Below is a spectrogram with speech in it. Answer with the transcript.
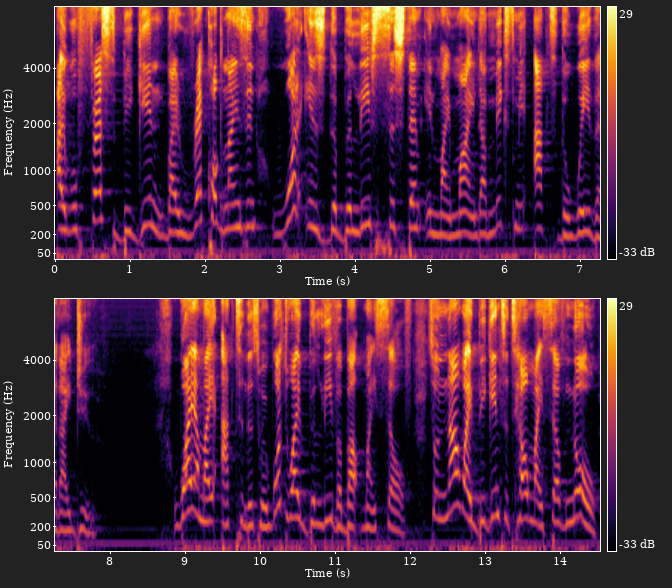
I will first begin by recognizing what is the belief system in my mind that makes me act the way that I do. Why am I acting this way? What do I believe about myself? So now I begin to tell myself, no,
